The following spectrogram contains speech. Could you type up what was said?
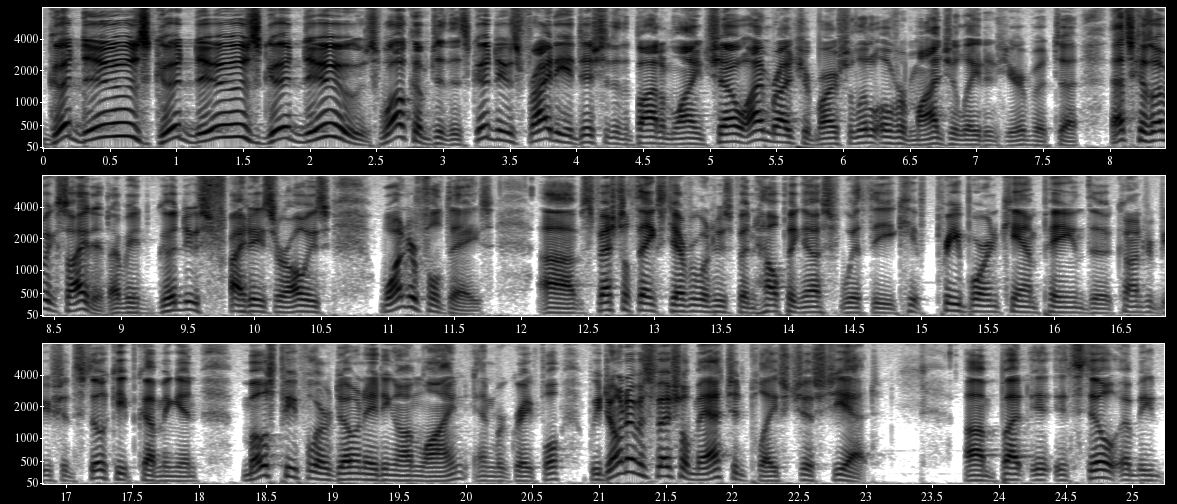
Good news, good news, good news. Welcome to this Good News Friday edition of the Bottom Line Show. I'm Roger Marsh, a little overmodulated here, but uh, that's because I'm excited. I mean, Good News Fridays are always wonderful days. Uh, special thanks to everyone who's been helping us with the preborn campaign. The contributions still keep coming in. Most people are donating online, and we're grateful. We don't have a special match in place just yet. Um, but it, it's still, I mean,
